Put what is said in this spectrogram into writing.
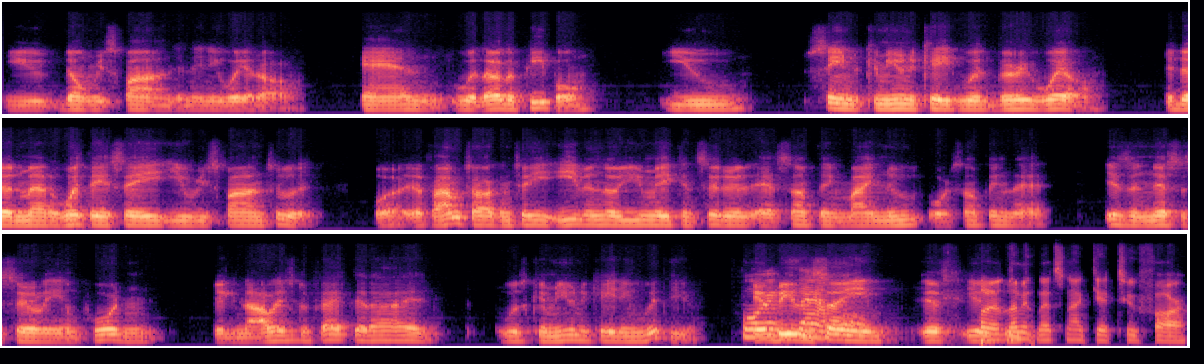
You don't respond in any way at all. And with other people, you seem to communicate with very well. It doesn't matter what they say, you respond to it. Well, if I'm talking to you, even though you may consider it as something minute or something that isn't necessarily important, acknowledge the fact that I was communicating with you. For It'd be the example, same if, let me let's not get too far.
